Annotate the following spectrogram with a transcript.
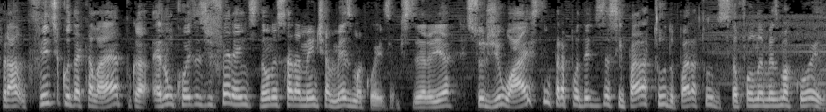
para o físico daquela época, eram coisas diferentes, não necessariamente a mesma coisa. Precisaria surgir o Einstein para poder dizer assim: para tudo, para tudo, vocês estão falando a mesma coisa.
